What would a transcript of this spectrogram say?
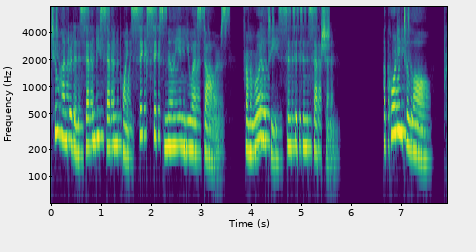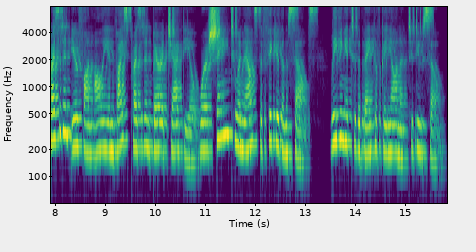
277.66 million US dollars, from royalties since its inception. According to Lall, President Irfan Ali and Vice President Bharrat Jagdeo were ashamed to announce the figure themselves, leaving it to the Bank of Guyana to do so.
